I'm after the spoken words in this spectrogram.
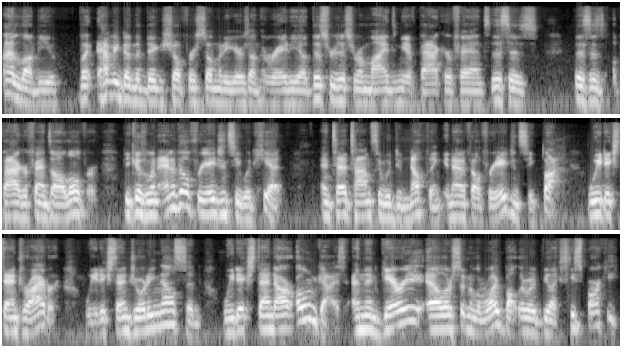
I love you but having done the big show for so many years on the radio this just reminds me of packer fans. This is this is packer fans all over. Because when nfl free agency would hit and ted thompson would do nothing in nfl free agency but We'd extend Driver. We'd extend Jordy Nelson. We'd extend our own guys. And then Gary Ellerson and LeRoy Butler would be like, see, Sparky,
